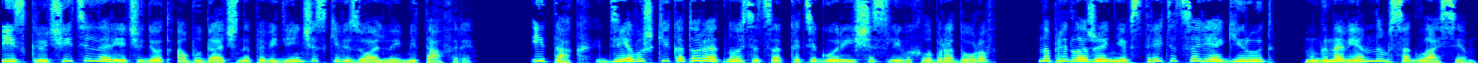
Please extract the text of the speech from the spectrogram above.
и исключительно речь идет об удачной поведенчески-визуальной метафоре. Итак, девушки, которые относятся к категории счастливых лабрадоров, на предложение встретиться реагируют мгновенным согласием.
